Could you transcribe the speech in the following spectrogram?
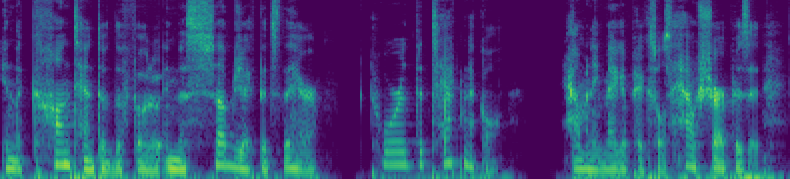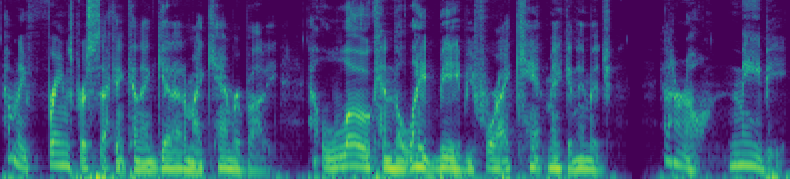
in the content of the photo, in the subject that's there, toward the technical. How many megapixels? How sharp is it? How many frames per second can I get out of my camera body? How low can the light be before I can't make an image? I don't know, maybe.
